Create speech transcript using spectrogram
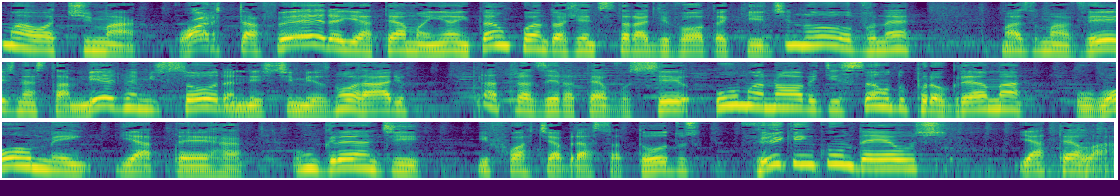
uma ótima quarta-feira e até amanhã, então, quando a gente estará de volta aqui de novo, né? Mais uma vez, nesta mesma emissora, neste mesmo horário, para trazer até você uma nova edição do programa O Homem e a Terra. Um grande e forte abraço a todos, fiquem com Deus e até lá.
